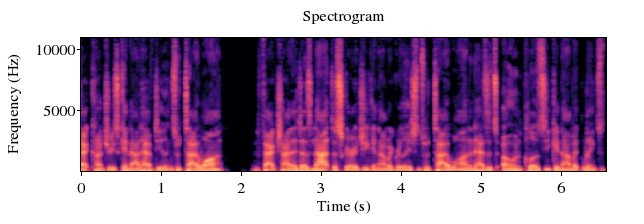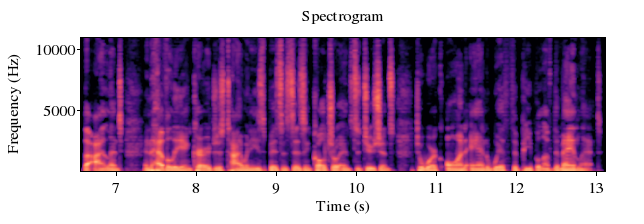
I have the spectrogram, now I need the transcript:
that countries cannot have dealings with Taiwan. In fact, China does not discourage economic relations with Taiwan and has its own close economic links with the island and heavily encourages Taiwanese businesses and cultural institutions to work on and with the people of the mainland.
